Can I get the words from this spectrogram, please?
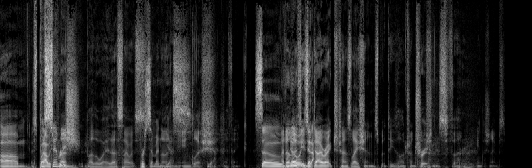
Um, It's but I was persimmon, pretty sh- by the way. That's how it's Persimmon, known yes. in English. Yeah. I think. so I don't know if these are that direct translations, but these are translations for English names.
